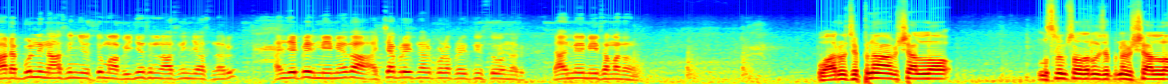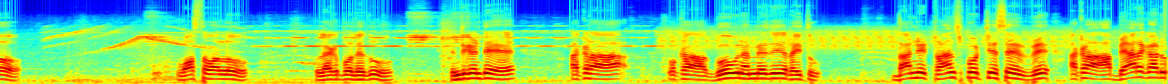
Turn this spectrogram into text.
మా డబ్బుల్ని నాశనం చేస్తూ మా బిజినెస్ని నాశనం చేస్తున్నారు అని చెప్పేసి మీ మీద హత్యా ప్రయత్నాలు కూడా ప్రయత్నిస్తూ ఉన్నారు. దాని మీద మీ సమాధానం వారు చెప్పిన విషయాల్లో ముస్లిం సోదరులు చెప్పిన విషయాల్లో వాస్తవాలు లేకపోలేదు. ఎందుకంటే అక్కడ ఒక గోవుని అమ్మేది రైతు. దాన్ని ట్రాన్స్పోర్ట్ చేసే వే అక్కడ ఆ బేరగాడు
